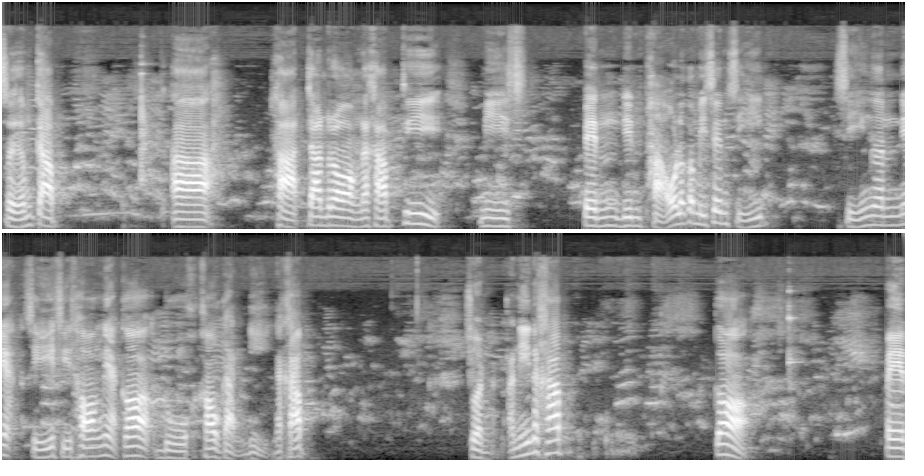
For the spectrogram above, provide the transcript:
เสริมกับอ่าถาดจานรองนะครับที่มีเป็นดินเผาแล้วก็มีเส้นสีสีเงินเนี่ยสีสีทองเนี่ยก็ดูเข้ากันดีนะครับ ส่วนอันนี้นะครับ ก็เป็น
